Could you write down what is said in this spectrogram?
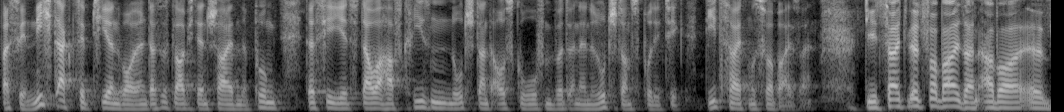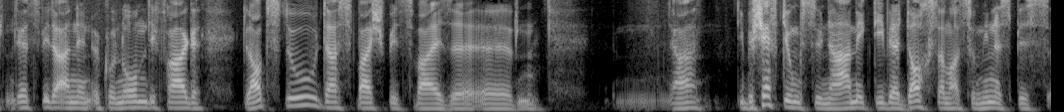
Was wir nicht akzeptieren wollen, das ist, glaube ich, der entscheidende Punkt, dass hier jetzt dauerhaft Krisennotstand ausgerufen wird und eine Notstandspolitik. Die Zeit muss vorbei sein. Die Zeit wird vorbei sein. Aber äh, jetzt wieder an den Ökonomen die Frage, glaubst du, dass beispielsweise äh, ja, die Beschäftigungsdynamik, die wir doch, sagen wir zumindest bis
